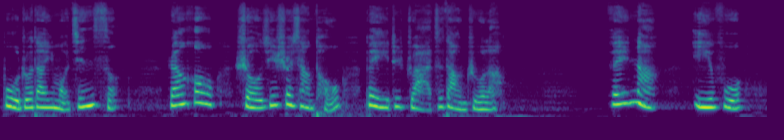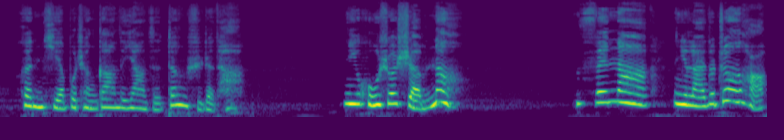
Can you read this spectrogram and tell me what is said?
捕捉到一抹金色，然后手机摄像头被一只爪子挡住了。菲娜一副恨铁不成钢的样子，瞪视着他：“你胡说什么呢？”菲娜，你来的正好。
